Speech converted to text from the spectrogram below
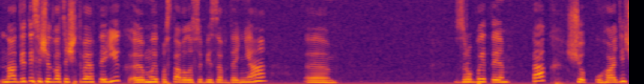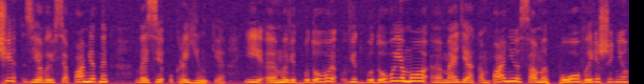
На 2024 рік е, ми поставили собі завдання е, зробити так, щоб у Гадячі з'явився пам'ятник Лесі Українки. І е, ми відбудовує- відбудовуємо е, медіакампанію саме по вирішенню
